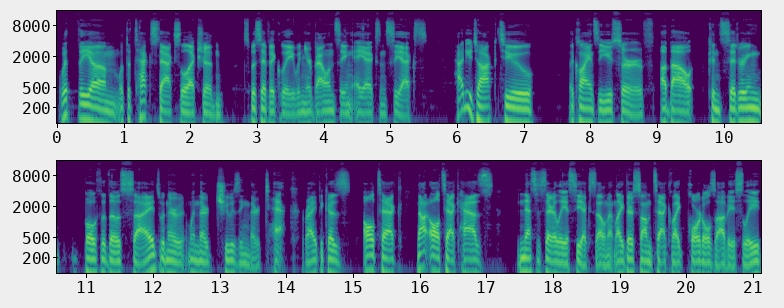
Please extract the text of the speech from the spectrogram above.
With the um with the tech stack selection specifically, when you're balancing AX and CX, how do you talk to the clients that you serve about considering both of those sides when they're when they're choosing their tech, right? Because all tech, not all tech has necessarily a CX element. Like there's some tech like portals, obviously,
